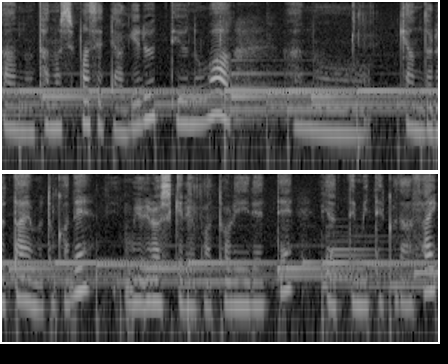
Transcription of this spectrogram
あの楽しませてあげるっていうのはあのキャンドルタイムとかねよろしければ取り入れてやってみてください。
